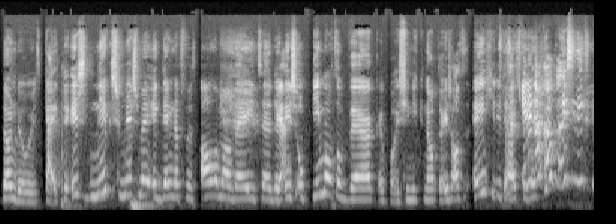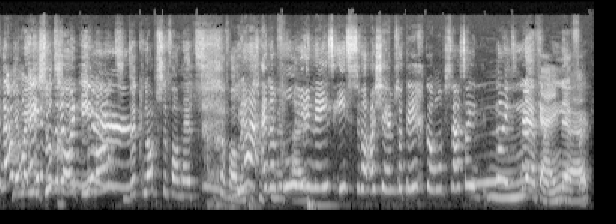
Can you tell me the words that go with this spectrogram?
Don't do it. Kijk, er is niks mis mee. Ik denk dat we het allemaal weten. Er Ja. is op iemand op werk, ook al is hij niet knap, er is altijd eentje die eruit valt. Inderdaad, ook al is hij niet knap. Ja, maar je zoekt gewoon manier. iemand, de knapste van het geval. Ja, en dan voel je ineens iets, terwijl als je hem zou tegenkomen op straat, zou je nooit never, kijken. never.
